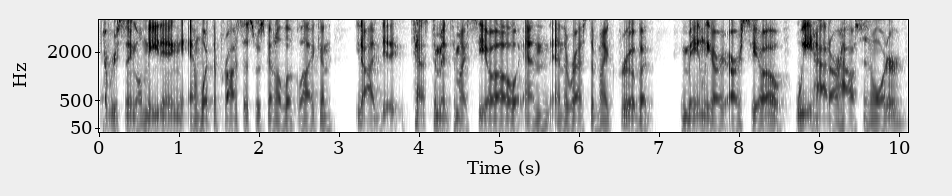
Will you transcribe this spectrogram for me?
every single meeting and what the process was going to look like. And you know, I testament to my COO and and the rest of my crew, but mainly our, our COO. We had our house in order,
